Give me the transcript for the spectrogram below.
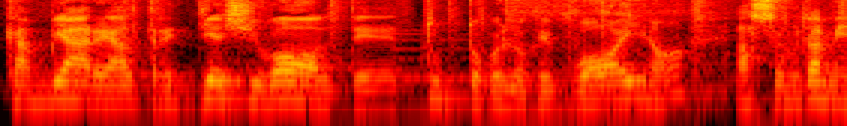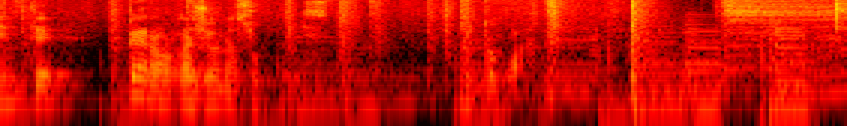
cambiare altre dieci volte tutto quello che vuoi, no? Assolutamente, però ragiona su questo. Tutto qua.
